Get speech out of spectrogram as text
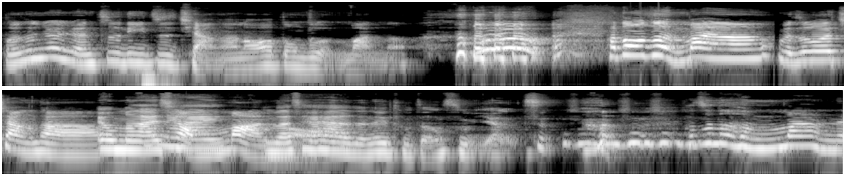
反正就很喜欢自立自强啊，然后动作很慢啊。他动作真很慢啊，每次都会呛他。哎、我们来你好猜，慢、哦我们来猜他的人类图长什么样子。他真的很慢呢，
